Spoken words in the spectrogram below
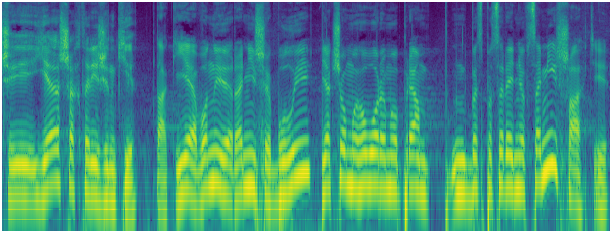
Чи є шахтарі жінки? Так, є. Вони раніше були. Якщо ми говоримо прям безпосередньо в самій шахті,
